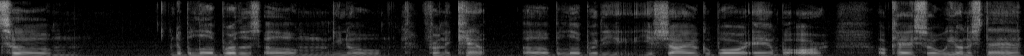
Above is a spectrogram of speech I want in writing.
to um, the beloved brothers, um, you know, from the camp, uh, beloved brother Yeshaya, Gabar, and Baar. Okay, so we understand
